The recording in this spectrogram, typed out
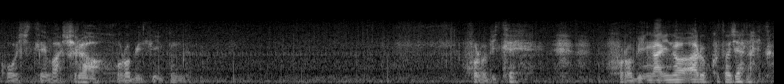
こうしてわしらは滅びていくんだ。滅びて滅びがいのあることじゃないか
